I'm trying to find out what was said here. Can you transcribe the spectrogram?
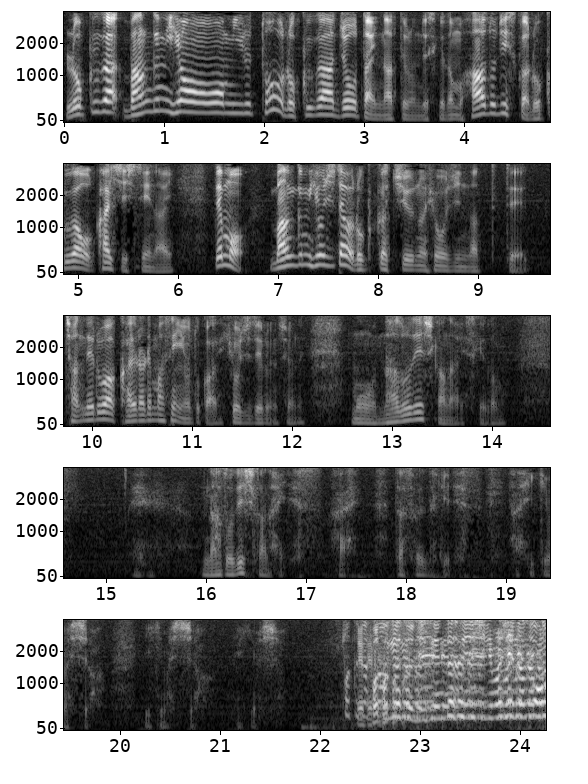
録画、番組表を見ると録画状態になってるんですけども、ハードディスクは録画を開始していない。でも、番組表自体は録画中の表示になってて、チャンネルは変えられませんよとか表示出るんですよね。もう謎でしかないですけども。えー謎でしかないです。はい。だそれだけです。はい、行きましょう。行きましょう。行きましょう。ポッドキャスト実践達成知りませんのコーナー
